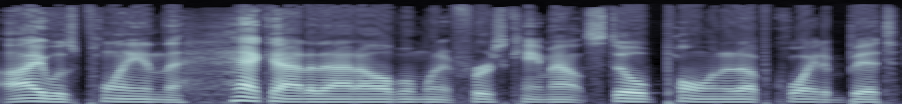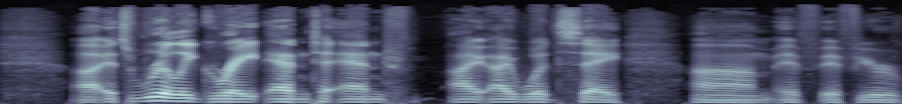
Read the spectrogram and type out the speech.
I was playing the heck out of that album when it first came out, still pulling it up quite a bit. Uh, it's really great end to end. I, would say um, if if you're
